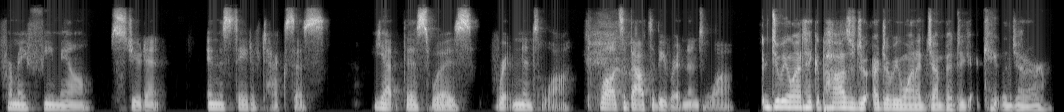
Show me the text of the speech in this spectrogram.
from a female student in the state of Texas yet this was written into law. Well, it's about to be written into law. Do we want to take a pause or do, or do we want to jump into Caitlyn Jenner?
